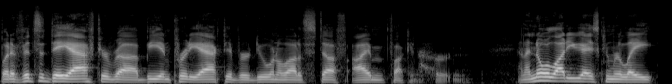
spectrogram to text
But if it's a day after uh, being pretty active or doing a lot of stuff, I'm fucking hurting. And I know a lot of you guys can relate.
